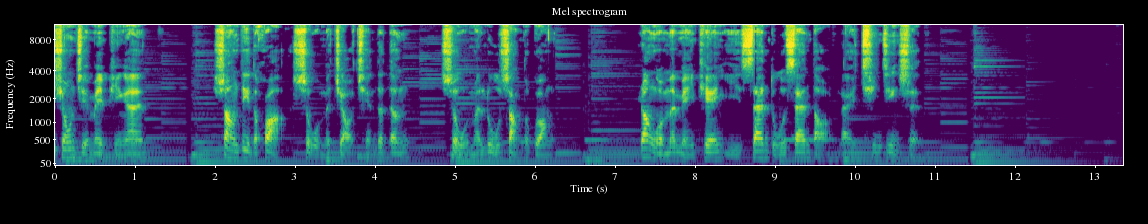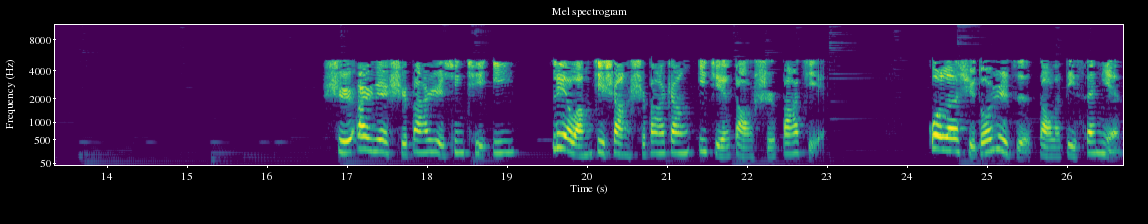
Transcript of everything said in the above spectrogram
兄姐妹平安。上帝的话是我们脚前的灯，是我们路上的光。让我们每天以三读三祷来亲近神。十二月十八日星期一，列王记上十八章一节到十八节。过了许多日子，到了第三年，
